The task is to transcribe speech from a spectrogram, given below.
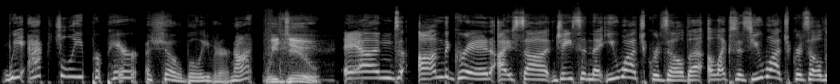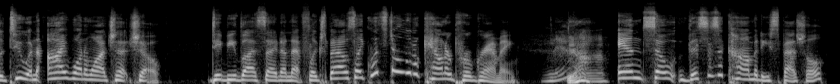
we actually prepare a show, believe it or not. We do. And on the grid, I saw Jason that you watch Griselda, Alexis, you watch Griselda too, and I want to watch that show. Debuted last night on Netflix, but I was like, let's do a little counter programming. Yeah. And so this is a comedy special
